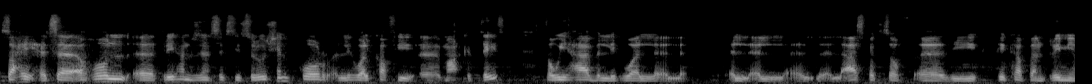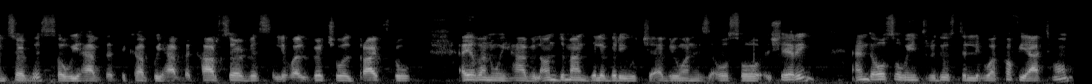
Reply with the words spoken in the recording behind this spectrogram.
صحيح it's a whole uh, 360 solution for اللي هو الكوفي ماركت بليس فوي هاف اللي هو aspects of uh, the pickup and premium service. So we have the pickup, we have the car service, اللي هو virtual drive-through. أيضا we have the on-demand delivery which everyone is also sharing. And also we introduced اللي هو coffee at home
